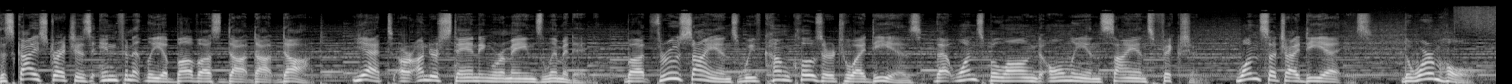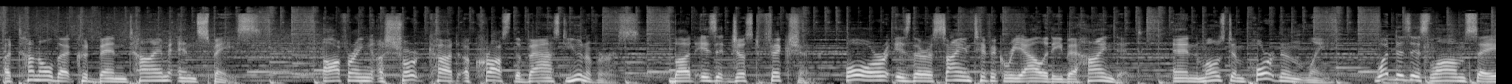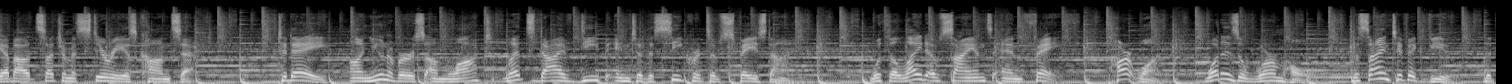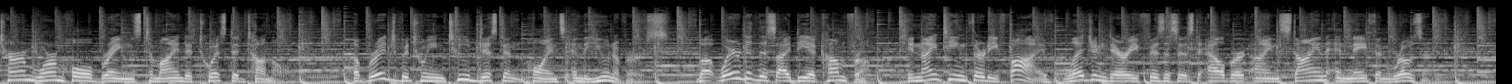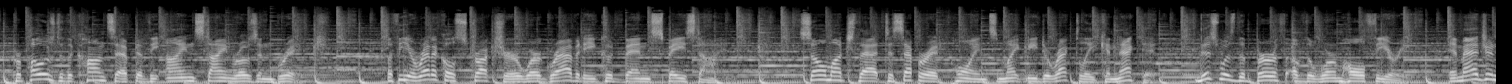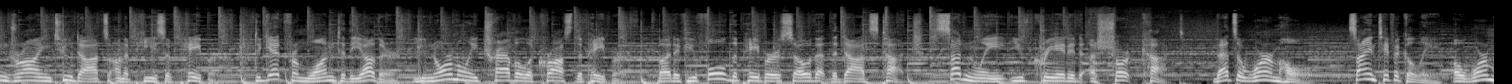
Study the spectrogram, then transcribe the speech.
The sky stretches infinitely above us dot dot dot. Yet our understanding remains limited. But through science, we've come closer to ideas that once belonged only in science fiction. One such idea is the wormhole, a tunnel that could bend time and space, offering a shortcut across the vast universe. But is it just fiction? Or is there a scientific reality behind it? And most importantly, what does Islam say about such a mysterious concept? Today, on Universe Unlocked, let's dive deep into the secrets of spacetime. With the light of science and faith. Part 1 What is a wormhole? The scientific view, the term wormhole brings to mind a twisted tunnel, a bridge between two distant points in the universe. But where did this idea come from? In 1935, legendary physicist Albert Einstein and Nathan Rosen proposed the concept of the Einstein Rosen bridge, a theoretical structure where gravity could bend spacetime. So much that two separate points might be directly connected. This was the birth of the wormhole theory. Imagine drawing two dots on a piece of paper. To get from one to the other, you normally travel across the paper. But if you fold the paper so that the dots touch, suddenly you've created a shortcut. That's a wormhole. Scientifically, a wormhole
